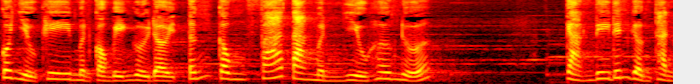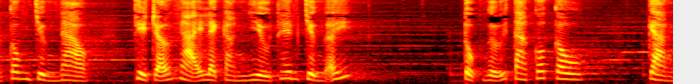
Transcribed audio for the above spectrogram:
có nhiều khi mình còn bị người đời tấn công phá tan mình nhiều hơn nữa. Càng đi đến gần thành công chừng nào thì trở ngại lại càng nhiều thêm chừng ấy. Tục ngữ ta có câu, càng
